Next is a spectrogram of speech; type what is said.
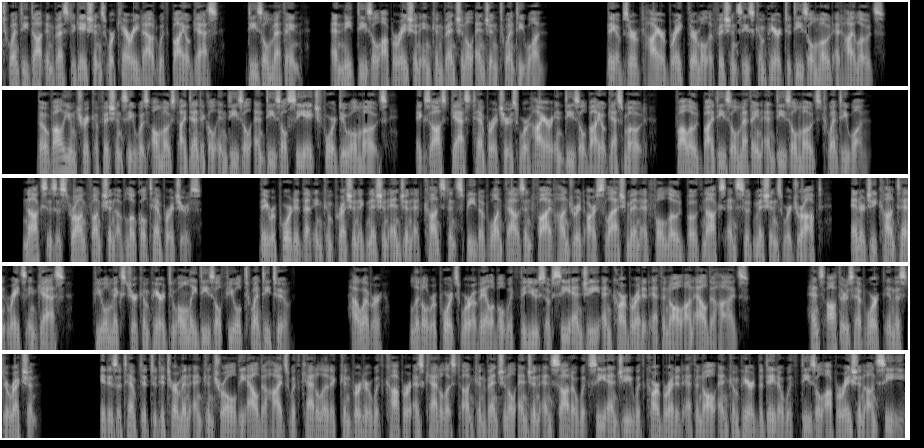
20. Investigations were carried out with biogas, diesel methane, and neat diesel operation in conventional engine 21. They observed higher brake thermal efficiencies compared to diesel mode at high loads. Though volumetric efficiency was almost identical in diesel and diesel CH4 dual modes, exhaust gas temperatures were higher in diesel biogas mode, followed by diesel methane and diesel modes 21. NOx is a strong function of local temperatures. They reported that in compression ignition engine at constant speed of 1500 R/min at full load both NOx and soot emissions were dropped, energy content rates in gas, fuel mixture compared to only diesel fuel 22. However, little reports were available with the use of CNG and carbureted ethanol on aldehydes. Hence authors have worked in this direction. It is attempted to determine and control the aldehydes with catalytic converter with copper as catalyst on conventional engine and SADE with CNG with carbureted ethanol and compared the data with diesel operation on CE.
